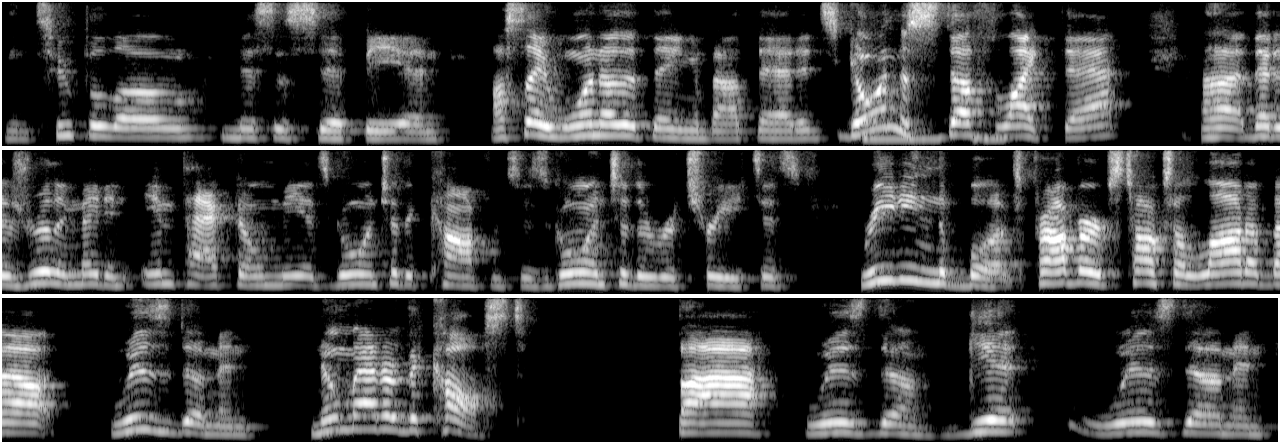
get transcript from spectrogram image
in Tupelo, Mississippi. And I'll say one other thing about that. It's going to stuff like that uh, that has really made an impact on me. It's going to the conferences, going to the retreats, it's reading the books. Proverbs talks a lot about wisdom and no matter the cost, buy wisdom, get wisdom. And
